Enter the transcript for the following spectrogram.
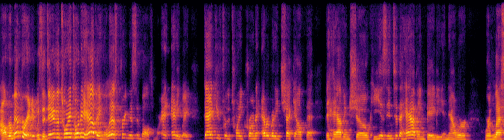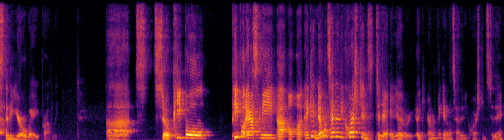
I'll remember it. It was the day of the 2020 halving, the last Preakness in Baltimore. A- anyway, thank you for the 20 krona. Everybody check out the, the halving show. He is into the halving, baby, and now we're we're less than a year away, probably. Uh, so people people ask me uh, on, again. No one's had any questions today. I, I don't think anyone's had any questions today.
